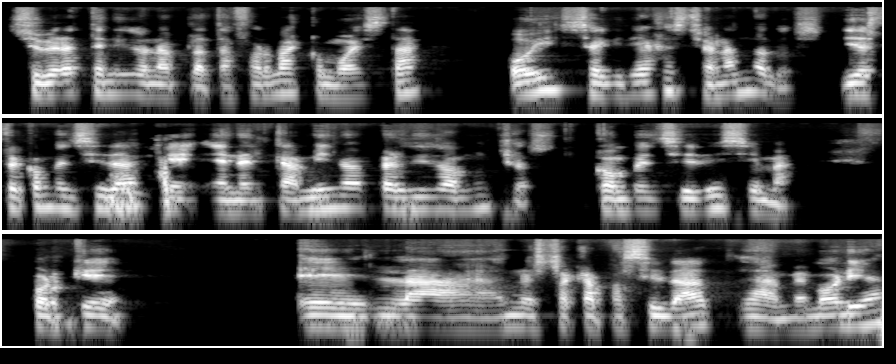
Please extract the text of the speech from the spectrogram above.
si hubiera tenido una plataforma como esta, hoy seguiría gestionándolos. Y estoy convencida que en el camino he perdido a muchos, convencidísima, porque eh, la, nuestra capacidad, la memoria,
